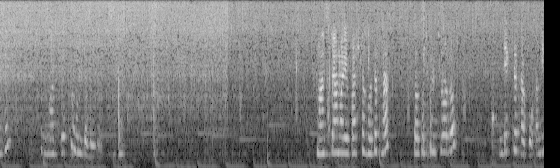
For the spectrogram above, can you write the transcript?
এখন মাছটা একটু উল্টে দেবো। মাছটা আমার এ পাশটা হতে থাক, ততক্ষণ চলো দেখতে থাকো। আমি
